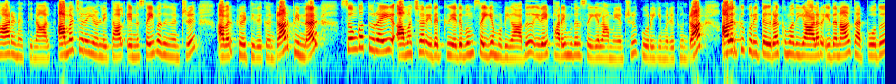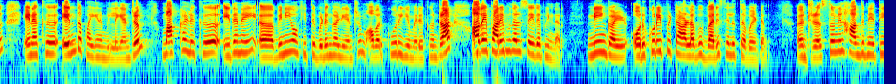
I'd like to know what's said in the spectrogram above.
காரணத்தினால் அமைச்சரை அழைத்தால் என்ன செய்வது என்று அவர் கேட்டிருக்கின்றார். பின்னர் சுங்கத்துறை அமைச்சர் இதற்கு எதுவும் செய்ய முடியாது இதை பறிமுதல் செய்யலாம் என்று கூறியும் இருக்கின்றார். அதற்கு குறித்த இறக்குமதியாளர் இதனால் தற்போது எனக்கு எந்த பயனும் இல்லை என்றும் மக்களுக்கு இதனை விநியோகித்து விடுங்கள் என்றும் அவர் கூறியும் இருக்கின்றார். அதை பறிமுதல் செய்த பின்னர் நீங்கள் ஒரு குறிப்பிட்ட அளவு வரி செலுத்த வேண்டும் என்று சுனில் ஹாந்தினேத்தி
